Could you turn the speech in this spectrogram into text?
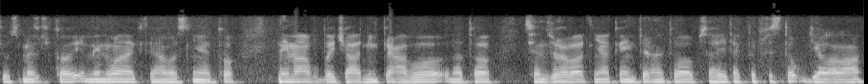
to jsme říkali i minule, která vlastně jako nemá vůbec žádný právo na to cenzurovat nějaké internetové obsahy, tak to přesto udělala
